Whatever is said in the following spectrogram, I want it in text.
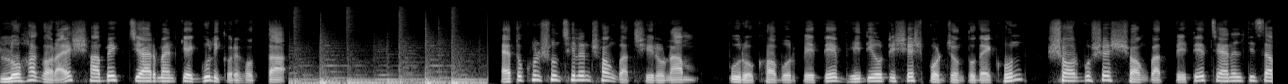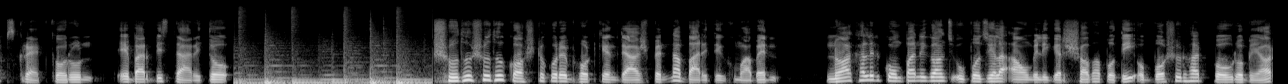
লোহাগড়ায় সাবেক চেয়ারম্যানকে গুলি করে হত্যা। এতক্ষণ শুনছিলেন সংবাদ শিরোনাম। পুরো খবর পেতে ভিডিওটি শেষ পর্যন্ত দেখুন। সর্বশেষ সংবাদ পেতে চ্যানেলটি সাবস্ক্রাইব করুন। এবার বিস্তারিত। শুধু শুধু কষ্ট করে ভোট কেন্দ্রে আসবেন না, বাড়িতে ঘুমাবেন। নোয়াখালীর কোম্পানীগঞ্জ উপজেলা আওয়ামী লীগের সভাপতি ও বসুরহাট পৌর মেয়র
